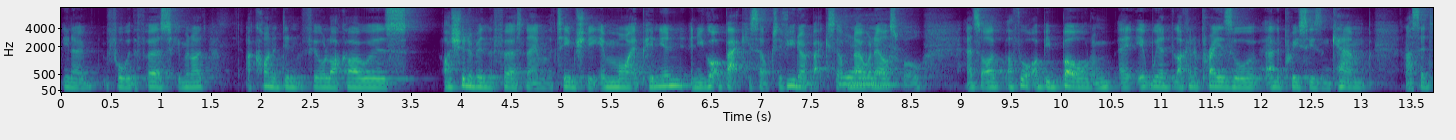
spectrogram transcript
you know, four with the first team. And I, I kind of didn't feel like I was, I should have been the first name on the team sheet, in my opinion. And you got to back yourself, because if you don't back yourself, no one yeah. else will. And so I, I thought I'd be bold. And it, we had like an appraisal in the preseason camp. And I said,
